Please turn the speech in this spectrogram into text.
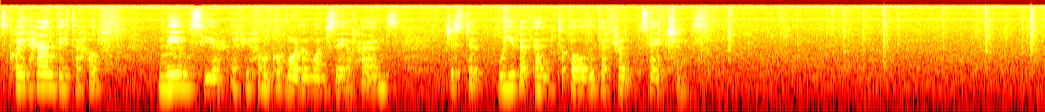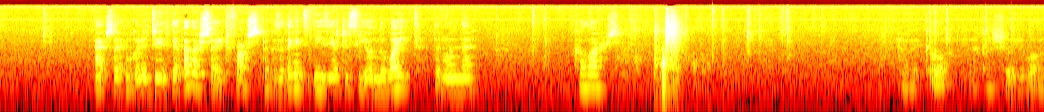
it's quite handy to have nails here if you haven't got more than one set of hands just to weave it into all the different sections. Actually I'm going to do the other side first because I think it's easier to see on the white than on the colours. There we go I can show you what I'm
